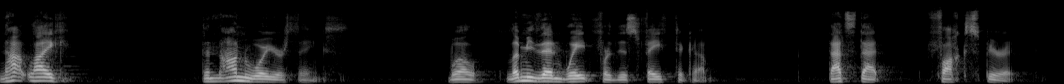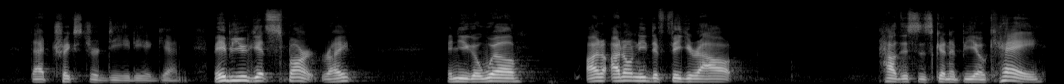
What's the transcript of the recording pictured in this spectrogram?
not like the non warrior thinks. Well, let me then wait for this faith to come. That's that fox spirit, that trickster deity again. Maybe you get smart, right? And you go, well, I don't need to figure out how this is going to be okay.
